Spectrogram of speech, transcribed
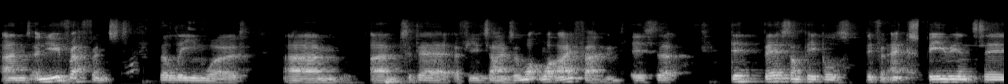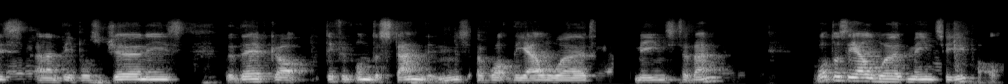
And and you've referenced the lean word um, um, today a few times. And what, what I found is that based on people's different experiences and people's journeys, that they've got different understandings of what the L word means to them. What does the L word mean to you, Paul?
